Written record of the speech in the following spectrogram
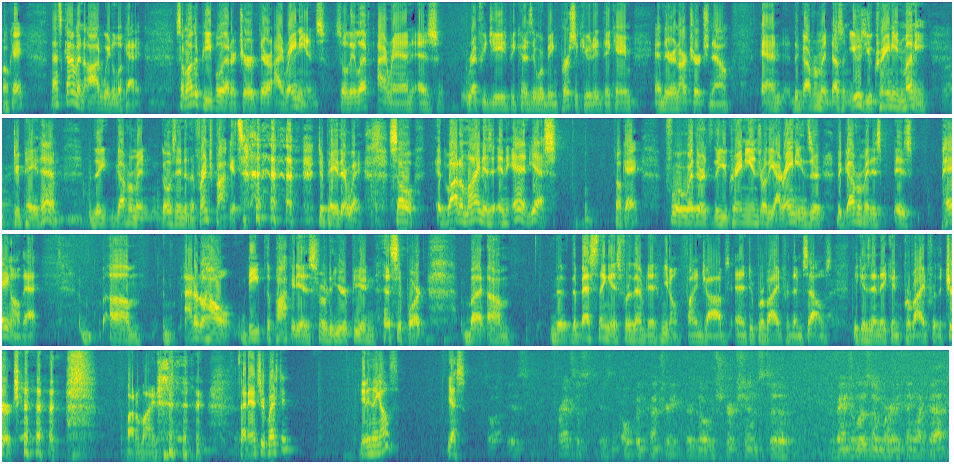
Okay? That's kind of an odd way to look at it. Some other people at our church, they're Iranians. So they left Iran as refugees because they were being persecuted. They came and they're in our church now. And the government doesn't use Ukrainian money to pay them. The government goes into the French pockets to pay their way. So the bottom line is, in the end, yes. Okay? For whether it's the Ukrainians or the Iranians, the government is, is paying all that um, I don't know how deep the pocket is for the European support, but um, the the best thing is for them to you know find jobs and to provide for themselves because then they can provide for the church. Bottom line. Does that answer your question? Anything else? Yes. So is, France is, is an open country, there's no restrictions to evangelism or anything like that?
